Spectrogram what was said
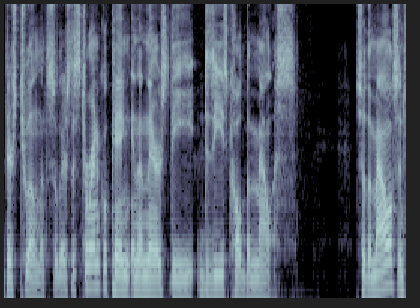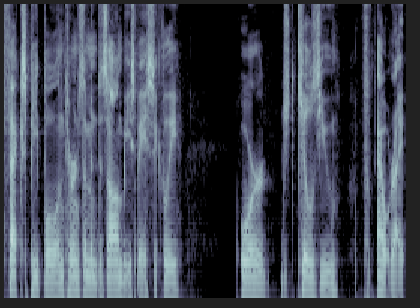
there's two elements. So there's this tyrannical king, and then there's the disease called the malice. So the malice infects people and turns them into zombies, basically, or just kills you outright.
